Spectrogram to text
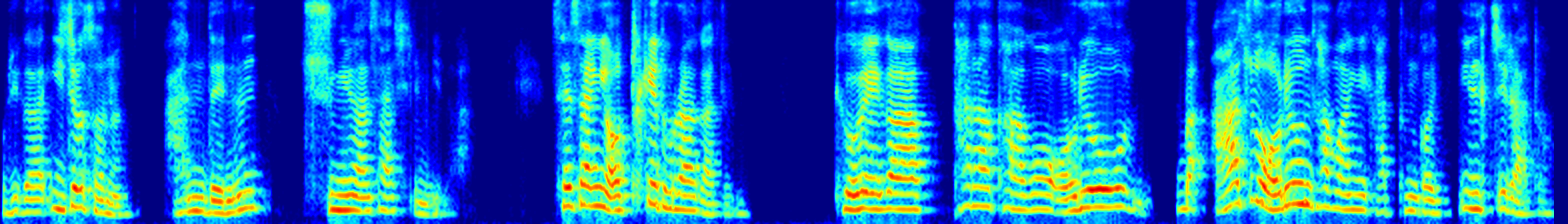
우리가 잊어서는 안 되는 중요한 사실입니다. 세상이 어떻게 돌아가든 교회가 타락하고 어려운 아주 어려운 상황이 같은 것일지라도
